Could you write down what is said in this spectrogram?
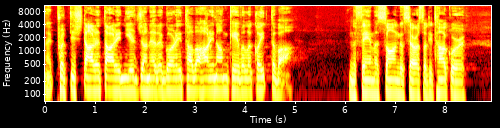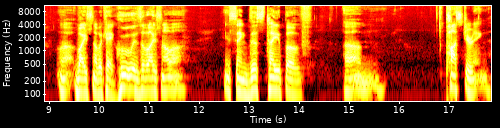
Pratishtara tari nirjanera gori tava harinam kevala koitava. In the famous song of Saraswati Thakur, uh, Vaishnava Ke. Who is a Vaishnava? He's saying this type of um, posturing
